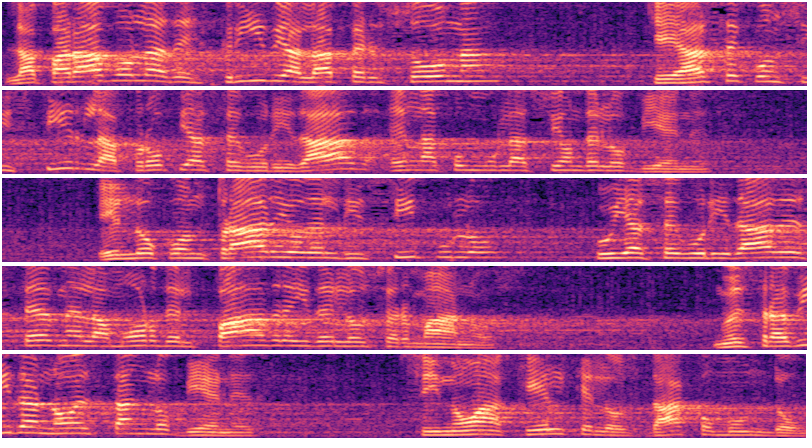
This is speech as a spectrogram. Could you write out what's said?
La parábola describe a la persona que hace consistir la propia seguridad en la acumulación de los bienes. Es lo contrario del discípulo cuya seguridad está en el amor del Padre y de los hermanos. Nuestra vida no está en los bienes, sino aquel que los da como un don.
